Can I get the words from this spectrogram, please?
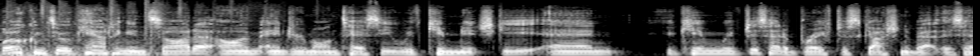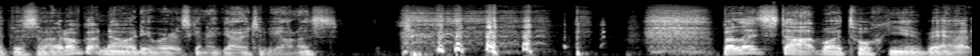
Welcome to Accounting Insider. I'm Andrew Montesi with Kim Nitschke. And Kim, we've just had a brief discussion about this episode. I've got no idea where it's going to go, to be honest. but let's start by talking about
